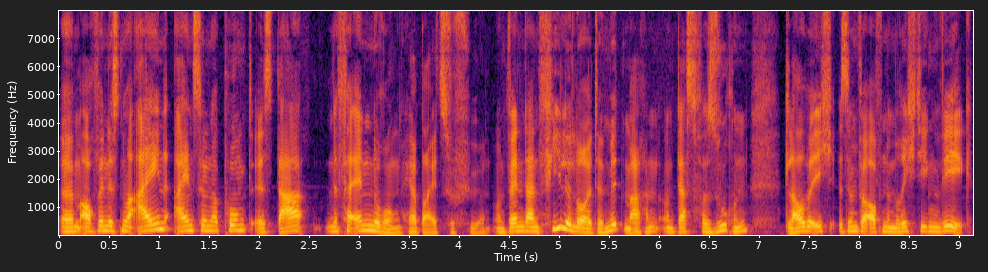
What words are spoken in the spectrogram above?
ähm, auch wenn es nur ein einzelner Punkt ist, da eine Veränderung herbeizuführen. Und wenn dann viele Leute mitmachen und das versuchen, glaube ich, sind wir auf einem richtigen Weg.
